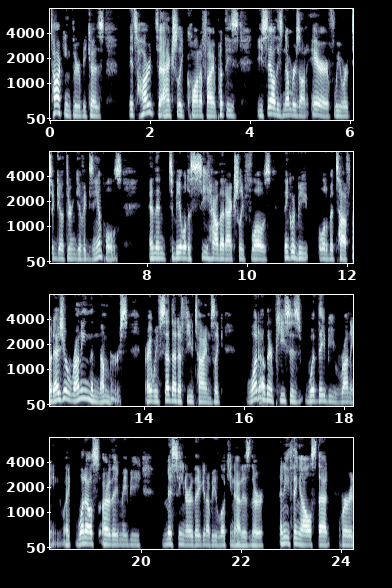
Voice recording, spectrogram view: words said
talking through because it's hard to actually quantify and put these you say all these numbers on air if we were to go through and give examples and then to be able to see how that actually flows think would be a little bit tough. But as you're running the numbers right we've said that a few times like what other pieces would they be running? Like what else are they maybe missing or are they going to be looking at? Is there anything else that we're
